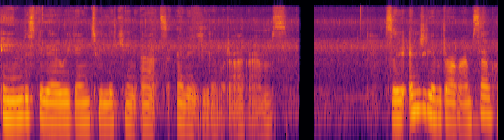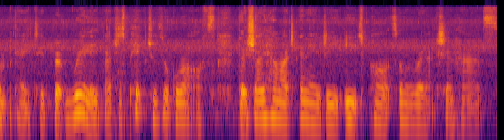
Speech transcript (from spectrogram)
In this video we're going to be looking at energy level diagrams. So energy level diagrams sound complicated but really they're just pictures or graphs that show how much energy each part of a reaction has.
